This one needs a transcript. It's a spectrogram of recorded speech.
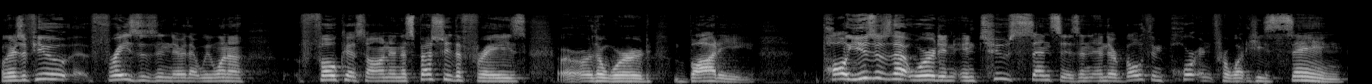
Well, there's a few phrases in there that we want to focus on, and especially the phrase or the word body. Paul uses that word in, in two senses, and, and they're both important for what he's saying.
